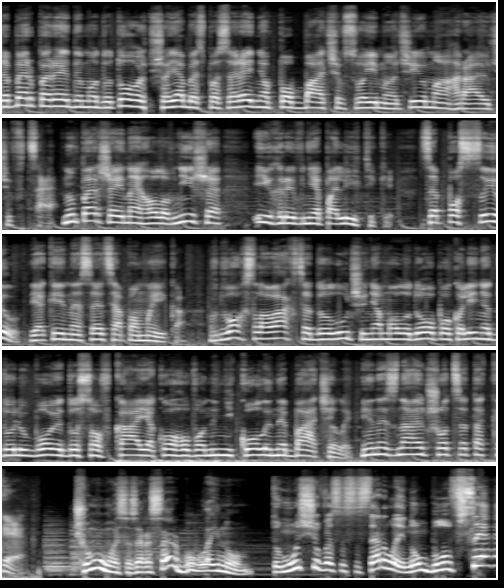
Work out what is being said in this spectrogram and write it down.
Тепер перейдемо до того, що я безпосередньо побачив своїми очима, граючи в це. Ну, перше і найголовніше ігри вне політики. Це посил, який несе ця помийка. В двох словах, це долучення молодого покоління до любові до совка, якого вони ніколи не бачили, і не знають, що це таке. Чому СССР був лайном? Тому що в СССР лайном було все.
